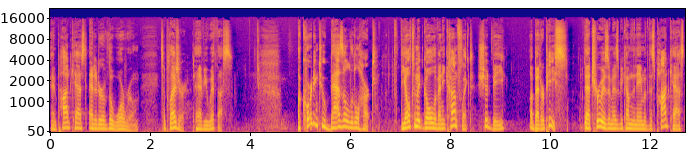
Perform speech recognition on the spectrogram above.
and podcast editor of The War Room. It's a pleasure to have you with us. According to Basil Liddell Hart, the ultimate goal of any conflict should be a better peace. That truism has become the name of this podcast,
